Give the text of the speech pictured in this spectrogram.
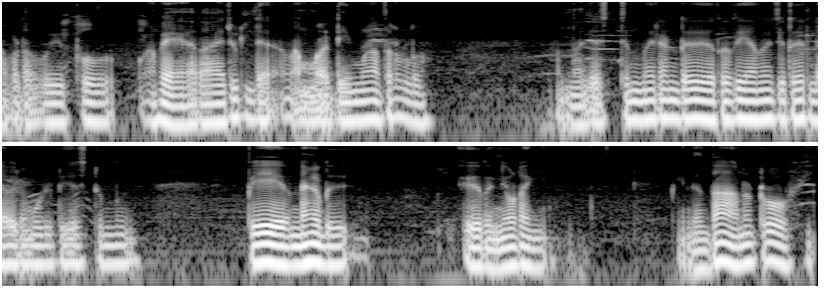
അവിടെ പോയപ്പോൾ വേറെ ആരുമില്ല. നമ്മുടെ ടീം മാത്രമേ ഉള്ളൂ. എന്നാൽ ജസ്റ്റ് ഒന്ന് രണ്ട് എറിയാന്ന് വെച്ചിട്ട് എല്ലാവരും കൂടിയിട്ട് ജസ്റ്റ് ഒന്ന് അങ്ങോട്ട് എറിഞ്ഞു തുടങ്ങി. പിന്നെ ഇതാണ് ട്രോഫി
